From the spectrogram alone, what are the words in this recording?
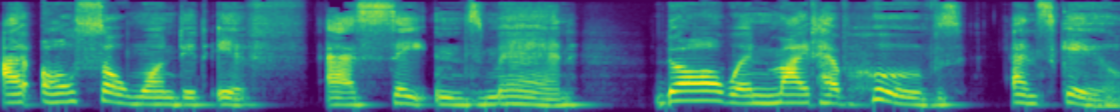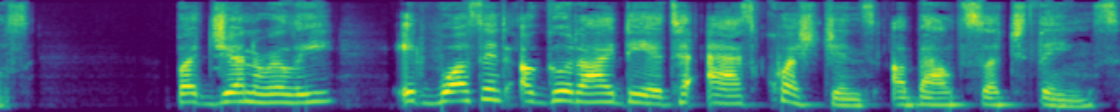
I also wondered if, as Satan's man, Darwin might have hooves and scales. But generally, it wasn't a good idea to ask questions about such things.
